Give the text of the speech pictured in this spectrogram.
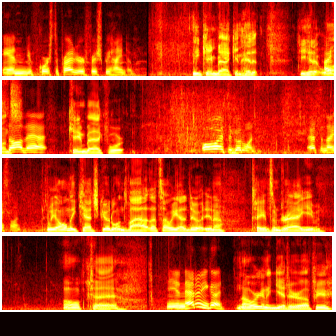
and, of course, the predator fish behind them. He came back and hit it. He hit it once. I saw that. Came back for it. Oh, that's a good one. That's a nice one. We only catch good ones, Violet. That's how we got to do it, you know? Taking some drag even. Okay. Need a net or you good? No, we're to get her up here.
